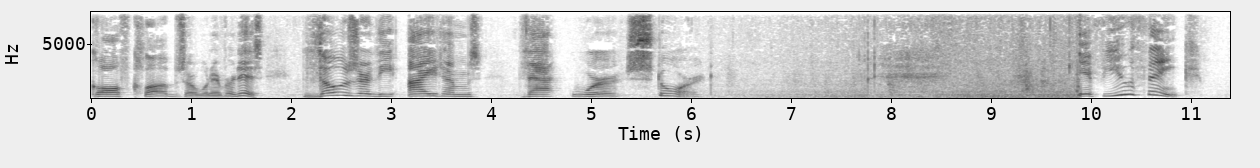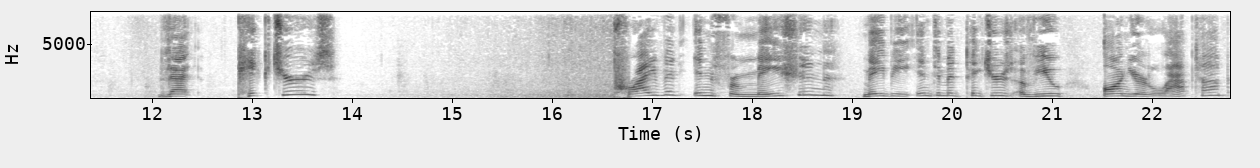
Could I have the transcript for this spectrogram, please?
golf clubs or whatever it is. Those are the items that were stored. If you think that pictures, private information, maybe intimate pictures of you on your laptop,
